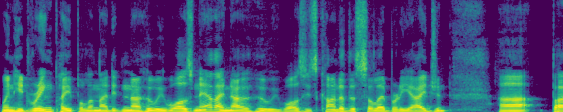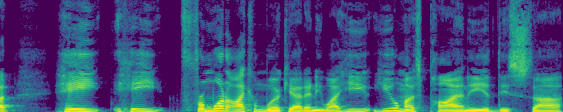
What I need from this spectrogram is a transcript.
when he'd ring people and they didn't know who he was. Now they know who he was. He's kind of the celebrity agent, uh, but he he, from what I can work out anyway, he he almost pioneered this. Uh,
